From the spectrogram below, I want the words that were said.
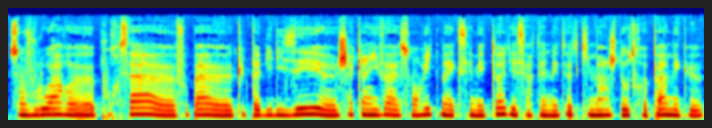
s'en vouloir euh, pour ça, euh, faut pas euh, culpabiliser, euh, chacun y va à son rythme avec ses méthodes, il y a certaines méthodes qui marchent, d'autres pas. Mais que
